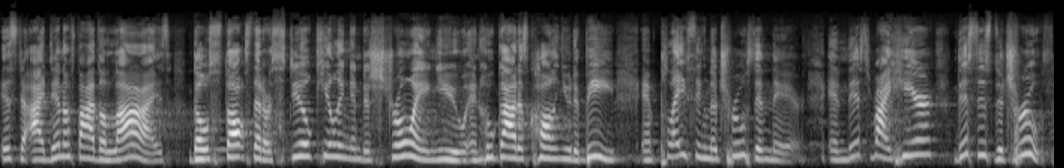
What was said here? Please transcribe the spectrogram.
is to identify the lies, those thoughts that are still killing and destroying you and who God is calling you to be, and placing the truth in there. And this right here, this is the truth.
